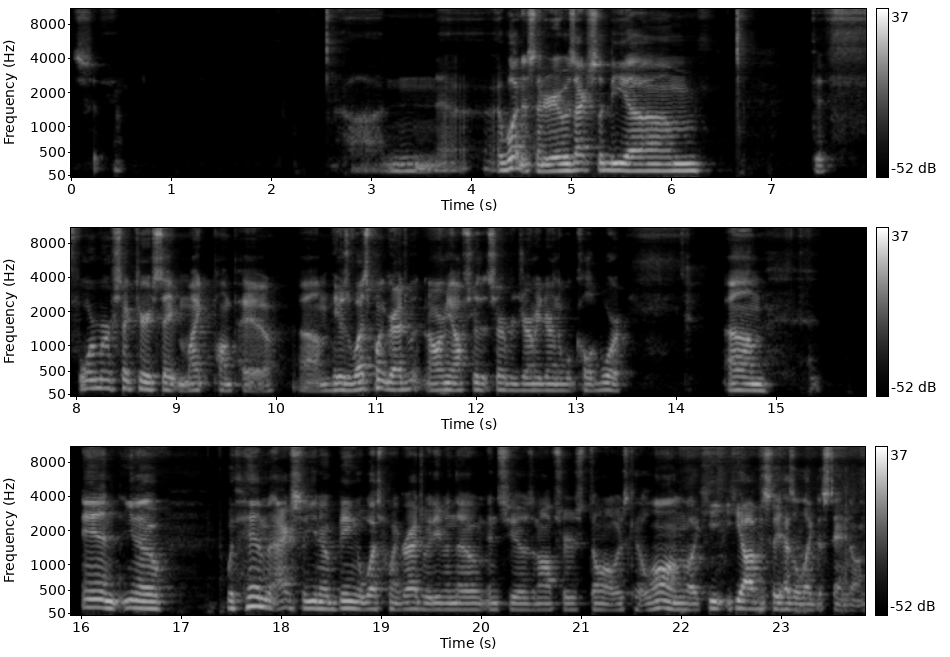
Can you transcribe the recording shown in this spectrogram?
see. Uh, no, it wasn't a senator. It was actually the um, the former Secretary of State Mike Pompeo. Um, he was a West Point graduate, an Army officer that served in Germany during the Cold War. Um, and you know, with him actually, you know, being a West Point graduate, even though NCOs and officers don't always get along, like he he obviously has a leg to stand on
